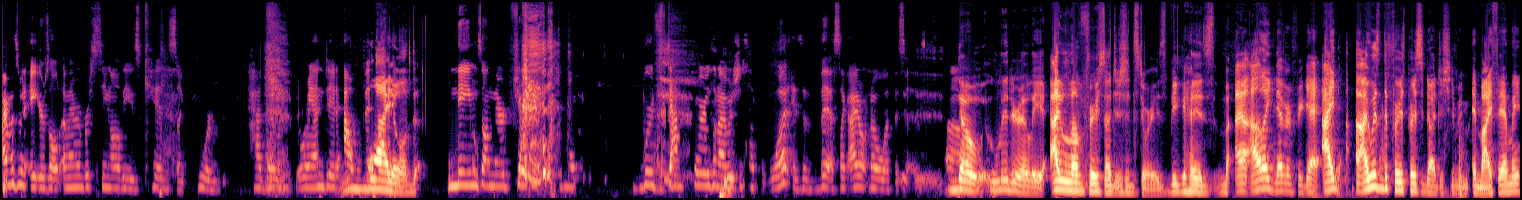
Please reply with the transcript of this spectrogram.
I must have been eight years old, and I remember seeing all these kids like who were had their like branded outfits, Wild. Names on their jackets, like were downstairs, and I was just like, "What is this? Like, I don't know what this is." Um, no, literally. I love first audition stories because I'll like never forget. I I wasn't the first person to audition in, in my family,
